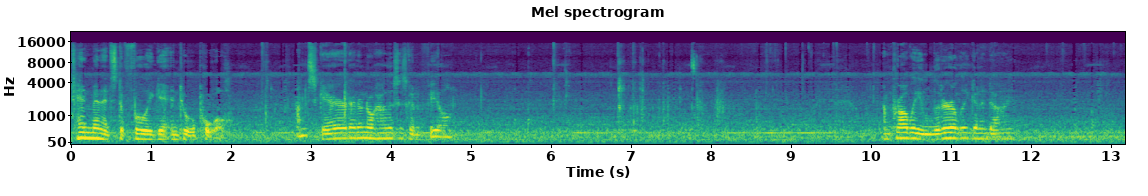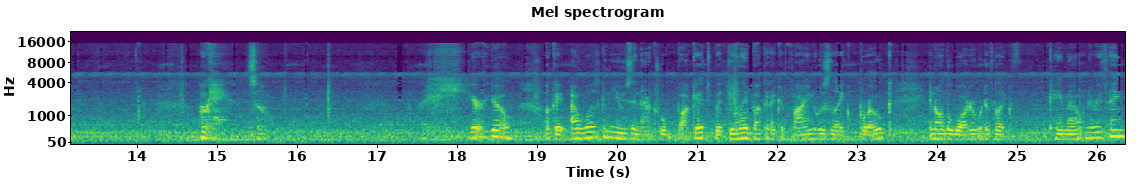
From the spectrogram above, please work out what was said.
10 minutes to fully get into a pool. I'm scared, I don't know how this is gonna feel. I'm probably literally gonna die. Okay, so here we go. Okay, I was gonna use an actual bucket, but the only bucket I could find was like broke, and all the water would have like came out and everything.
